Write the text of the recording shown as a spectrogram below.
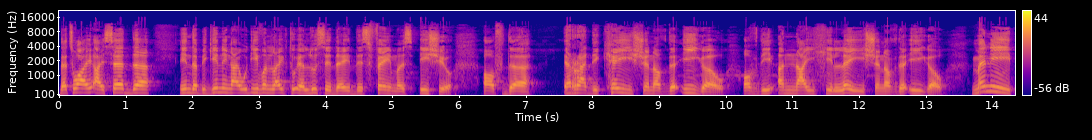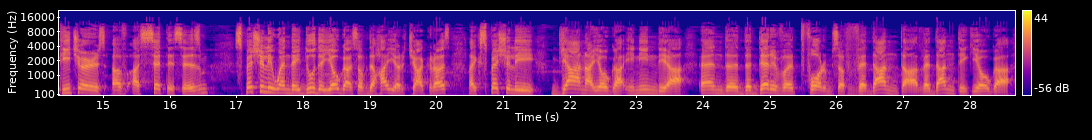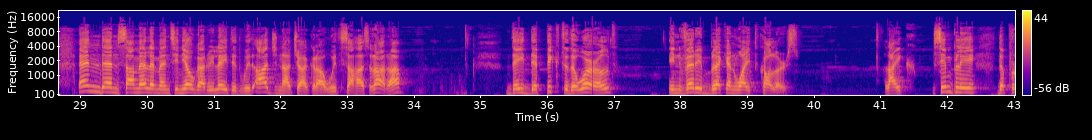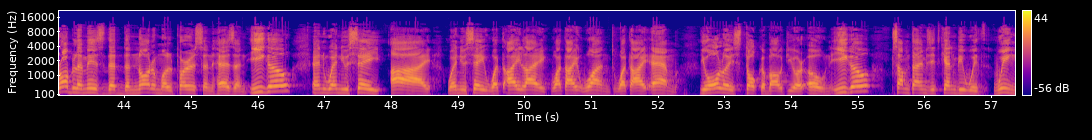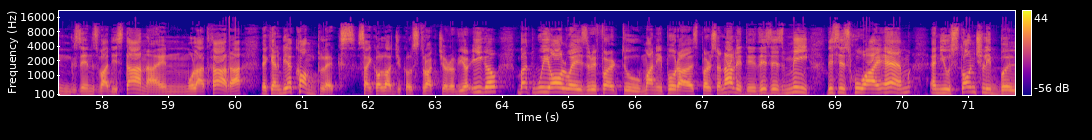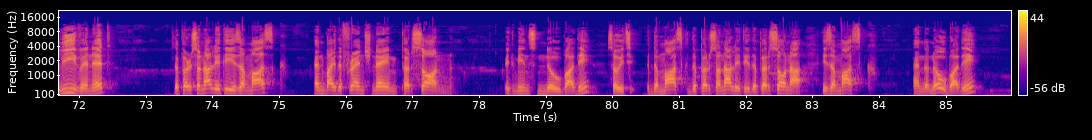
That's why I said uh, in the beginning I would even like to elucidate this famous issue of the eradication of the ego, of the annihilation of the ego. Many teachers of asceticism especially when they do the yogas of the higher chakras, like especially Jnana Yoga in India and uh, the derivative forms of Vedanta, Vedantic Yoga, and then some elements in yoga related with Ajna Chakra, with Sahasrara, they depict the world in very black and white colors. Like Simply, the problem is that the normal person has an ego, and when you say I, when you say what I like, what I want, what I am, you always talk about your own ego, Sometimes it can be with wings in Svadhisthana, in Muladhara. There can be a complex psychological structure of your ego, but we always refer to Manipura as personality. This is me, this is who I am, and you staunchly believe in it. The personality is a mask, and by the French name person, it means nobody. So it's the mask, the personality, the persona is a mask and nobody,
